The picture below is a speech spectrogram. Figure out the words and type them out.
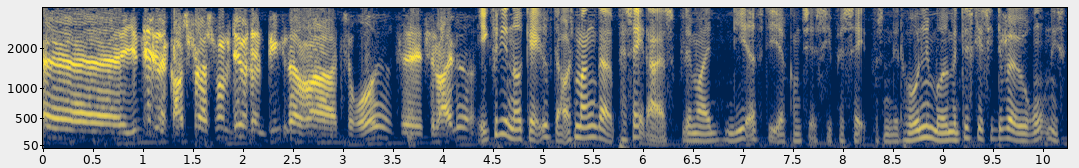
Øh, ja, det er et godt spørgsmål. Det var den bil, der var til rådighed til, til lejligheden. Ikke fordi der er noget galt. Der er også mange, der passat ejer, så bliver mig indigneret, fordi jeg kom til at sige Passat på sådan en lidt hundelig måde. Men det skal jeg sige, det var ironisk.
